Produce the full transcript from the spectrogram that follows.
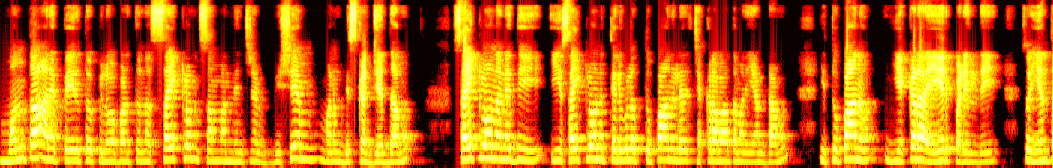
మంతా అనే పేరుతో పిలువబడుతున్న సైక్లోన్కి సంబంధించిన విషయం మనం డిస్కస్ చేద్దాము. సైక్లోన్ అనేది ఈ సైక్లోన్ తెలుగులో తుపాను లేదా చక్రవాతం అని అంటాము. ఈ తుపాను ఎక్కడ ఏర్పడింది? సో ఎంత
